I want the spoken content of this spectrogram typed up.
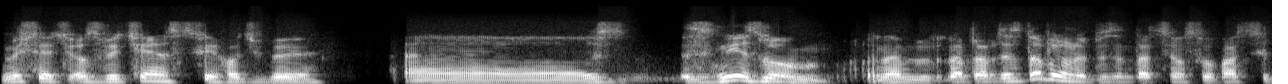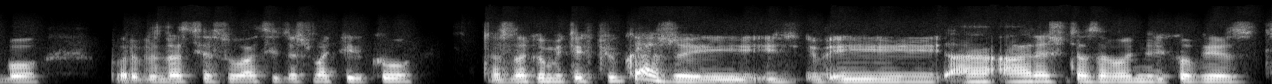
myśleć o zwycięstwie choćby e, z niezłą, naprawdę z dobrą reprezentacją Słowacji, bo, bo reprezentacja Słowacji też ma kilku znakomitych piłkarzy, i, i, i a, a, reszta zawodników jest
